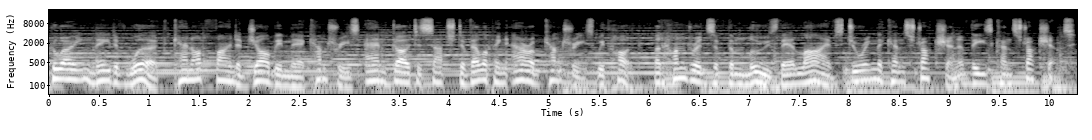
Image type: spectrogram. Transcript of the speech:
who are in need of work cannot find a job in their countries and go to such developing Arab countries with hope, but hundreds of them lose their lives during the construction of these constructions.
